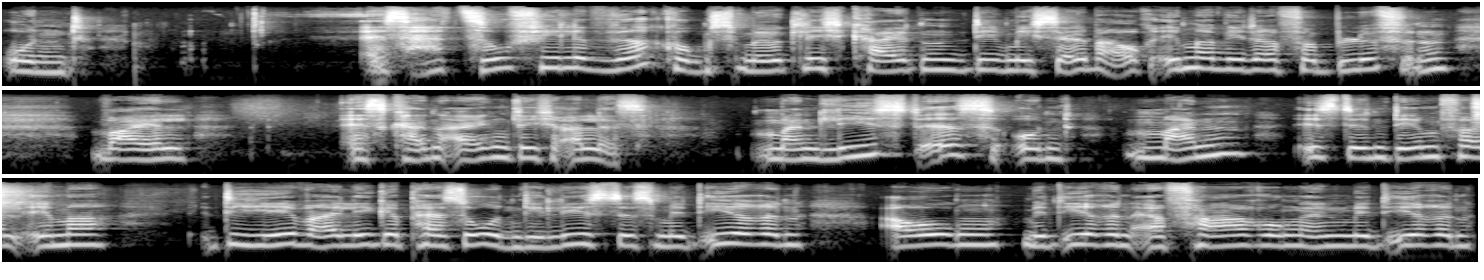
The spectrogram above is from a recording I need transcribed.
Und es hat so viele Wirkungsmöglichkeiten, die mich selber auch immer wieder verblüffen, weil es kann eigentlich alles. Man liest es und man ist in dem Fall immer die jeweilige Person, die liest es mit ihren Augen, mit ihren Erfahrungen, mit ihren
